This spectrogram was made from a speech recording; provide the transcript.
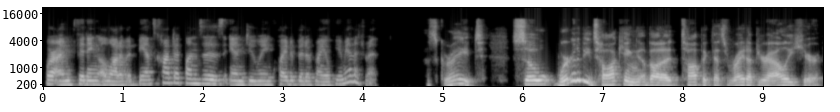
where I'm fitting a lot of advanced contact lenses and doing quite a bit of myopia management. That's great. So, we're going to be talking about a topic that's right up your alley here.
